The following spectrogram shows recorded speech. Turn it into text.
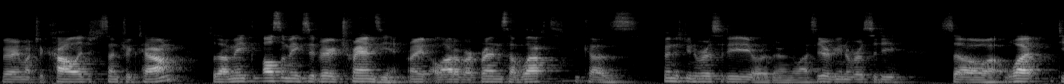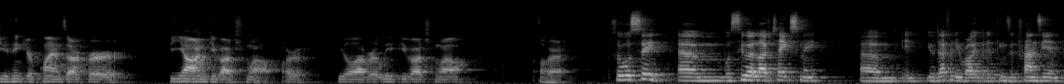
very much a college-centric town. So that make, also makes it very transient, right? A lot of our friends have left because finished university or they're in the last year of university. So uh, what do you think your plans are for beyond Givat Shmuel, or if you'll ever leave Givat Shmuel, or? So we'll see. Um, we'll see where life takes me. Um, it, you're definitely right that things are transient,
